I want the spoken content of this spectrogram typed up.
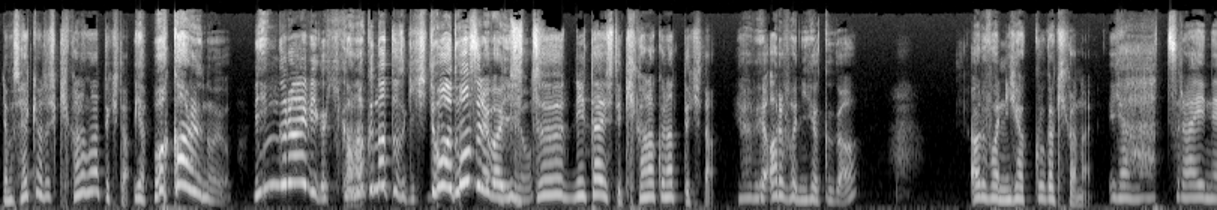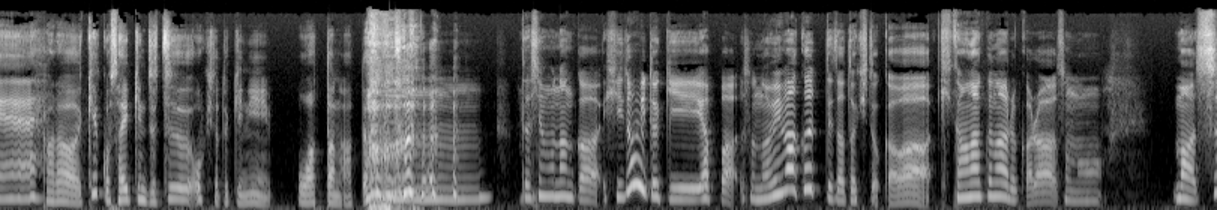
でも最近私効かなくなってきた。いや、わかるのよ。リングライビーが効かなくなった時、人はどうすればいいの？頭痛に対して効かなくなってきた。やべえ、アルファ200が？アルファ200が効かない。いやー、辛いね。から、結構最近頭痛起きた時に終わったなってうーん私もなんか、ひどい時、やっぱ、その飲みまくってた時とかは、効かなくなるから、その、まあ、数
